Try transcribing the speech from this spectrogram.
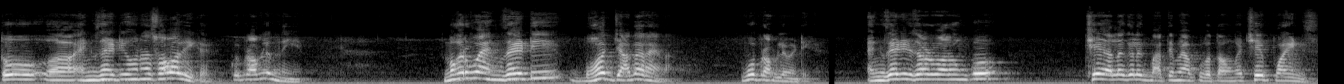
तो एंग्जाइटी होना स्वाभाविक है, कोई प्रॉब्लम नहीं है। मगर वो एंग्जाइटी बहुत ज़्यादा रहना, वो प्रॉब्लमेटिक है। एंग्जाइटी डिसऑर्डर वालों को छह अलग अलग बातें मैं आपको बताऊँगा, छह पॉइंट्स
